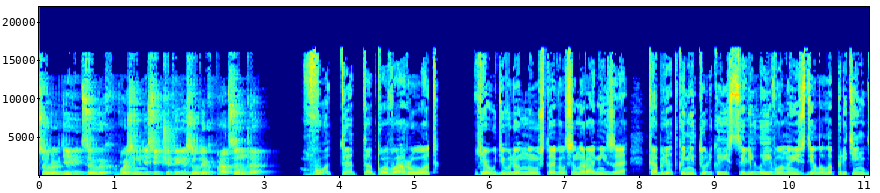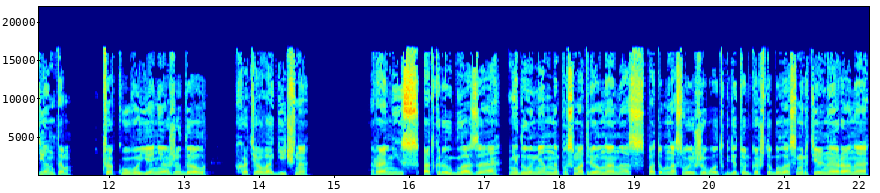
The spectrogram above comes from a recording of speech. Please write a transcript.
49,84%. «Вот это поворот!» Я удивленно уставился на Рамиза. Таблетка не только исцелила его, но и сделала претендентом. Такого я не ожидал, хотя логично. Рамис открыл глаза, недоуменно посмотрел на нас, потом на свой живот, где только что была смертельная рана.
